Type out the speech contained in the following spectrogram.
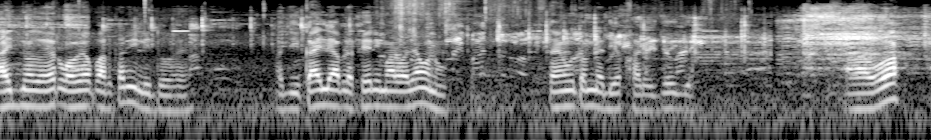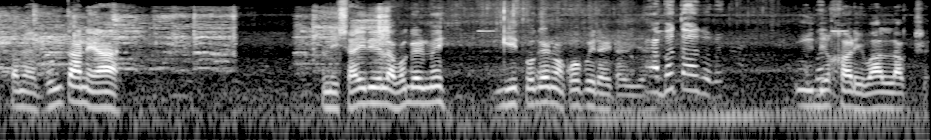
આજનો તો એટલો વેપાર કરી લીધો છે હજી કાલે આપણે ફેરી મારવા જવાનું. ત્યાં હું તમને દેખાડી હા હો તમે ભૂલતા ને આ. અને શાયરી એલા વગેરેમાં ગીત વગેરેમાં કોપીરાઇટ આવી જાય. આ બતાવો એ દેખાડી વાર લાગશે.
